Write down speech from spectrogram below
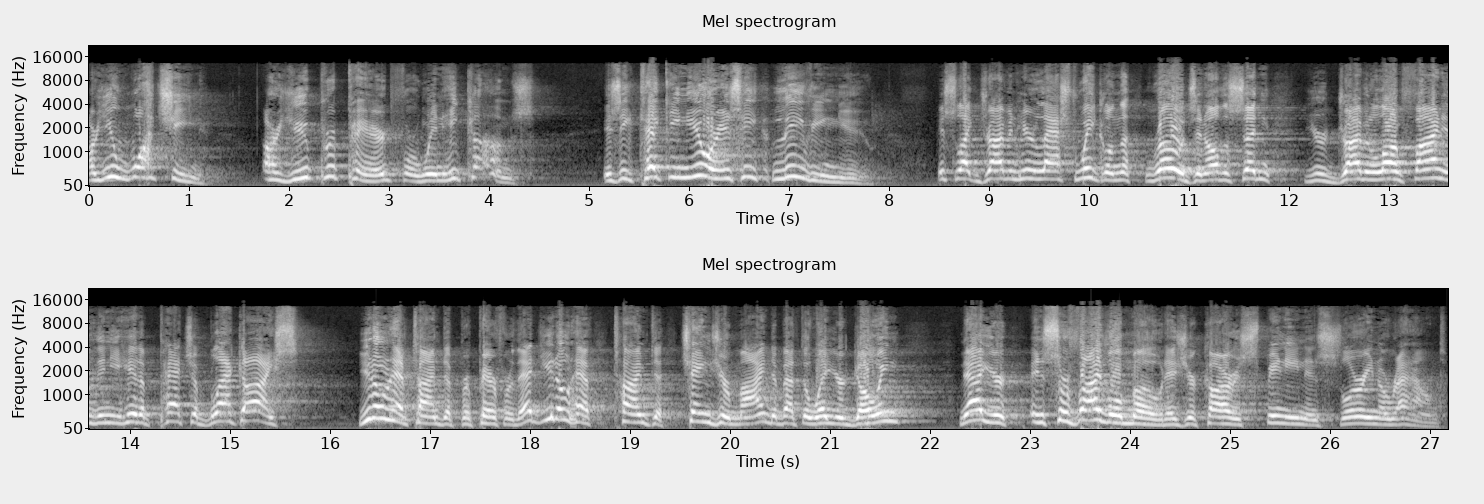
Are you watching? Are you prepared for when He comes? Is He taking you or is He leaving you? It's like driving here last week on the roads, and all of a sudden you're driving along fine, and then you hit a patch of black ice. You don't have time to prepare for that. You don't have time to change your mind about the way you're going. Now you're in survival mode as your car is spinning and slurring around.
